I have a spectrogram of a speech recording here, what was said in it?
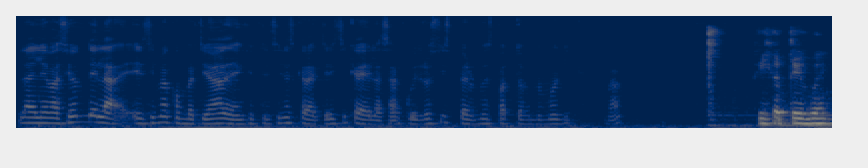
La elevación de la enzima convertidora de angiotensina es característica de la sarcoidrosis, pero no es patognomónica, ¿va? Fíjate, güey.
